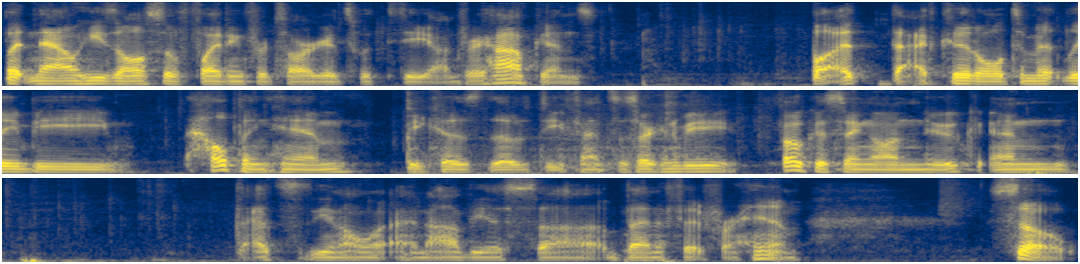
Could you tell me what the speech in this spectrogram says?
but now he's also fighting for targets with DeAndre Hopkins. But that could ultimately be helping him because those defenses are going to be focusing on Nuke, and that's you know an obvious uh, benefit for him. So,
